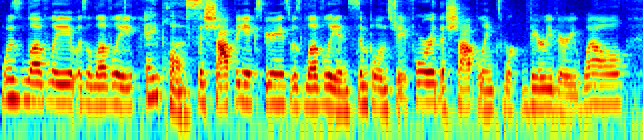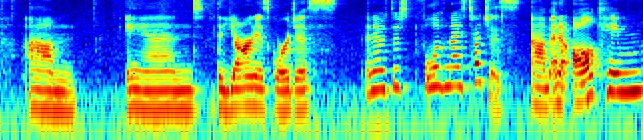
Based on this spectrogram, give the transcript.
was lovely. It was a lovely A plus. the shopping experience was lovely and simple and straightforward. The shop links work very, very well. Um, and the yarn is gorgeous. And it was just full of nice touches. Um, and it all came,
